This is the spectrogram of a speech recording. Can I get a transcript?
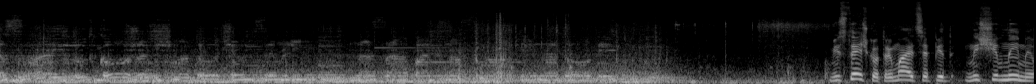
Я знаю тут кожен шматочок землі, на запах, на смак і на дотик. Містечко тримається під нищівними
